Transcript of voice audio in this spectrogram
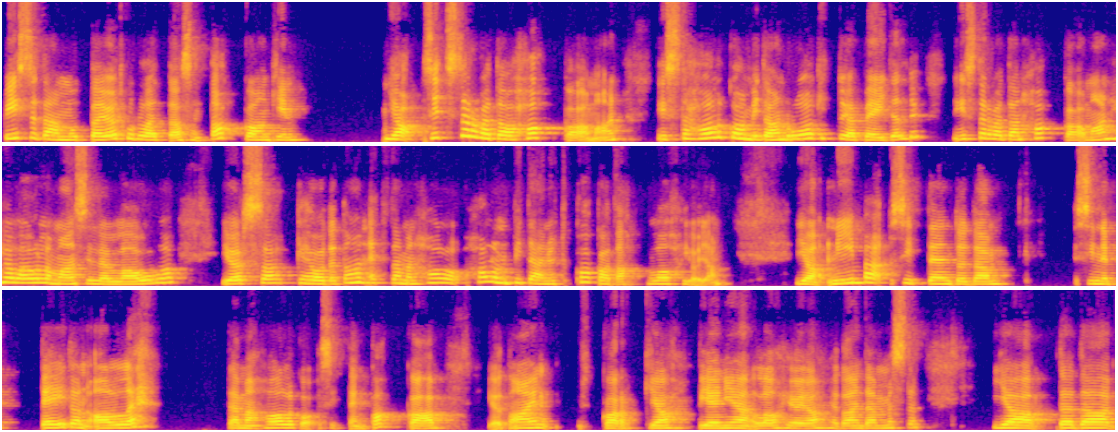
pistetään, mutta jotkut laittaa sen takkaankin. Ja sitten sitä ruvetaan hakkaamaan. Ja sitä halkoa, mitä on ruokittu ja peitelty, niin sitä ruvetaan hakkaamaan ja laulamaan sille laulua, jossa kehotetaan, että tämän halon pitää nyt kakata lahjoja. Ja niinpä sitten tota, sinne peiton alle tämä halko sitten kakkaa jotain karkkia, pieniä lahjoja, jotain tämmöistä. Ja tota,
